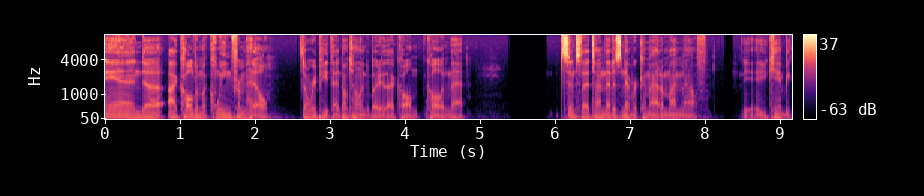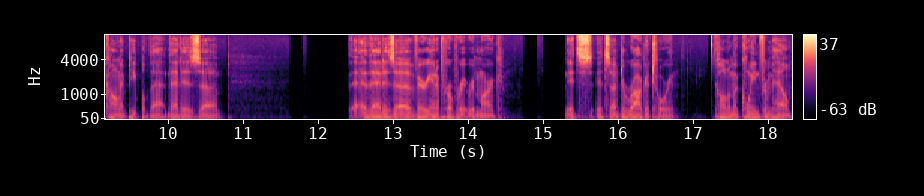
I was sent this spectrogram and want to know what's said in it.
And uh, I called him a queen from hell. Don't repeat that. Don't tell anybody that I called call him that. Since that time, that has never come out of my mouth. You can't be calling people that. That is uh, that is a very inappropriate remark. It's it's a derogatory called him a queen from hell.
